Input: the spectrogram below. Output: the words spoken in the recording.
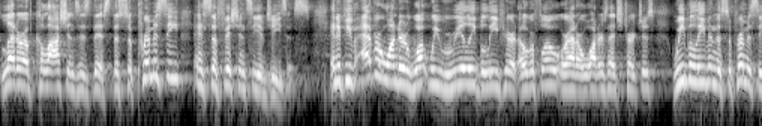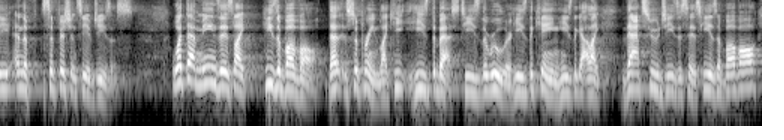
letter of Colossians is this the supremacy and sufficiency of Jesus. And if you've ever wondered what we really believe here at Overflow or at our Water's Edge churches, we believe in the supremacy and the sufficiency of Jesus. What that means is like he's above all. That's supreme. Like he, he's the best. He's the ruler. He's the king. He's the guy. Like that's who Jesus is. He is above all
